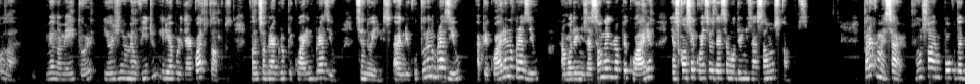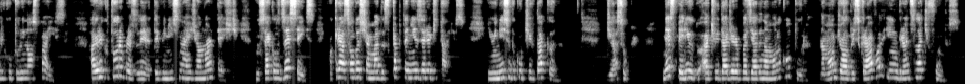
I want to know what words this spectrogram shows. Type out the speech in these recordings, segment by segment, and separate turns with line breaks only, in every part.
Olá, meu nome é Heitor e hoje no meu vídeo irei abordar quatro tópicos, falando sobre a agropecuária no Brasil, sendo eles a agricultura no Brasil, a pecuária no Brasil, a modernização da agropecuária e as consequências dessa modernização nos campos. Para começar, vamos falar um pouco da agricultura em nosso país. A agricultura brasileira teve início na região Nordeste, no século XVI, com a criação das chamadas capitanias hereditárias e o início do cultivo da cana de açúcar. Nesse período, a atividade era baseada na monocultura, na mão de obra escrava e em grandes latifúndios.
